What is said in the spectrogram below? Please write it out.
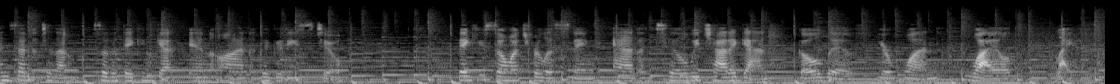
and send it to them so that they can get in on the goodies too. Thank you so much for listening, and until we chat again, go live your one wild life.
